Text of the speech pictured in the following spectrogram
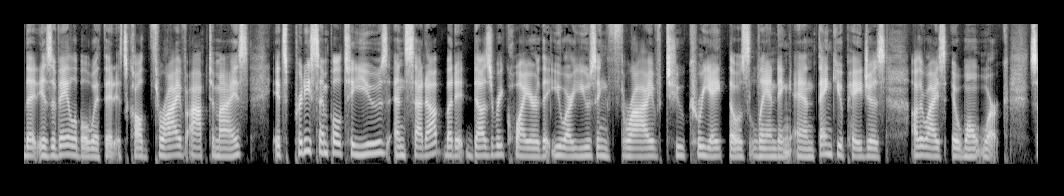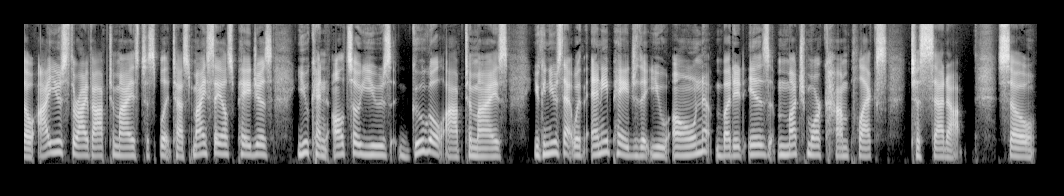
that is available with it. It's called Thrive Optimize. It's pretty simple to use and set up, but it does require that you are using Thrive to create those landing and thank you pages. Otherwise, it won't work. So I use Thrive Optimize to split test my sales pages. You can also use Google Optimize. You can use that with any page that you own, but it is much more complex to set up. So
